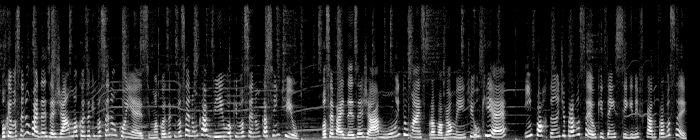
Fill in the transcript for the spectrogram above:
Porque você não vai desejar uma coisa que você não conhece, uma coisa que você nunca viu ou que você nunca sentiu. Você vai desejar muito mais provavelmente o que é importante pra você, o que tem significado pra você.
